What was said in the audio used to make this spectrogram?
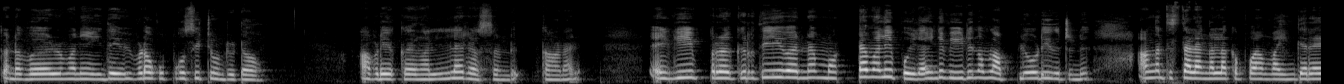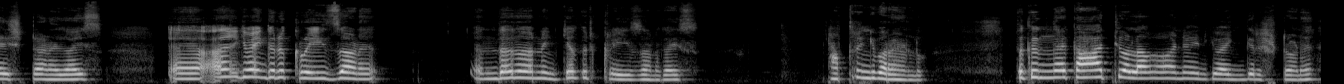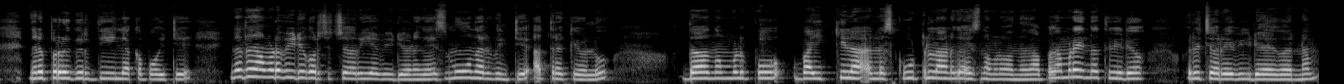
കണ്ട വേഴുമല ഇത് ഇവിടെ ഓപ്പോസിറ്റും ഉണ്ട് കേട്ടോ അവിടെയൊക്കെ നല്ല രസമുണ്ട് കാണാൻ. എനിക്ക് ഈ പ്രകൃതി പറഞ്ഞ മൊട്ടമലയിൽ പോയില്ല. അതിന്റെ വീഡിയോ നമ്മൾ അപ്ലോഡ് ചെയ്തിട്ടുണ്ട്. അങ്ങനത്തെ സ്ഥലങ്ങളിലൊക്കെ പോകാൻ ഭയങ്കര ഇഷ്ടമാണ് ഗൈസ് അതെനിക്ക് ഭയങ്കര ക്രേസാണ് എന്താന്ന് പറഞ്ഞാൽ എനിക്കതൊരു ക്രേസാണ് ഗൈസ് അത്ര എനിക്ക് പറയാനുള്ളൂ. ഇതൊക്കെ ഇങ്ങനെ കാറ്റ് കൊള്ളാൻ എനിക്ക് ഭയങ്കര ഇഷ്ടമാണ്. ഇങ്ങനെ പ്രകൃതിയിലൊക്കെ പോയിട്ട്. ഇന്നത്തെ നമ്മുടെ വീഡിയോ കുറച്ച് ചെറിയ വീഡിയോ ആണ് ഗൈസ് മൂന്നര മിനിറ്റ് അത്രയൊക്കെ ഉള്ളൂ. ഇതാ നമ്മളിപ്പോൾ ബൈക്കിലാണ് അല്ല സ്കൂട്ടറിലാണ് ഗൈസ് നമ്മൾ വന്നത്. അപ്പോൾ നമ്മുടെ ഇന്നത്തെ വീഡിയോ ഒരു ചെറിയ വീഡിയോ ആയ കാരണം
